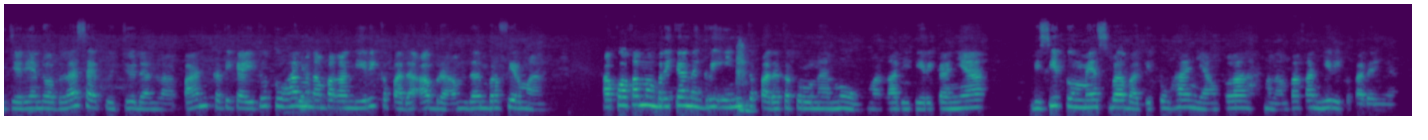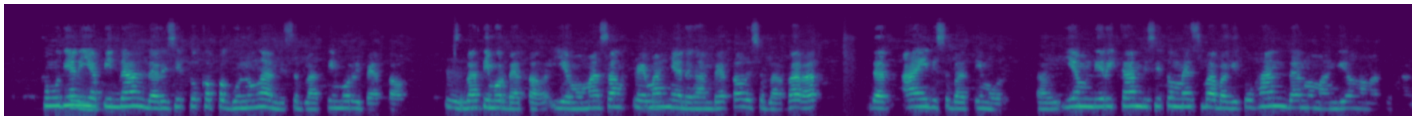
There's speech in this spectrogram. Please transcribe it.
Kejadian 12 ayat 7 dan 8. Ketika itu Tuhan ya. menampakkan diri kepada Abram dan berfirman, Aku akan memberikan negeri ini kepada keturunanmu, maka didirikannya di situ mesbah bagi Tuhan yang telah menampakkan diri kepadanya. Kemudian hmm. ia pindah dari situ ke pegunungan di sebelah timur di Betel. Hmm. Sebelah timur Betel. Ia memasang kemahnya dengan Betel di sebelah barat dan Ai di sebelah timur. Lalu ia mendirikan di situ mesbah bagi Tuhan dan memanggil nama Tuhan.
